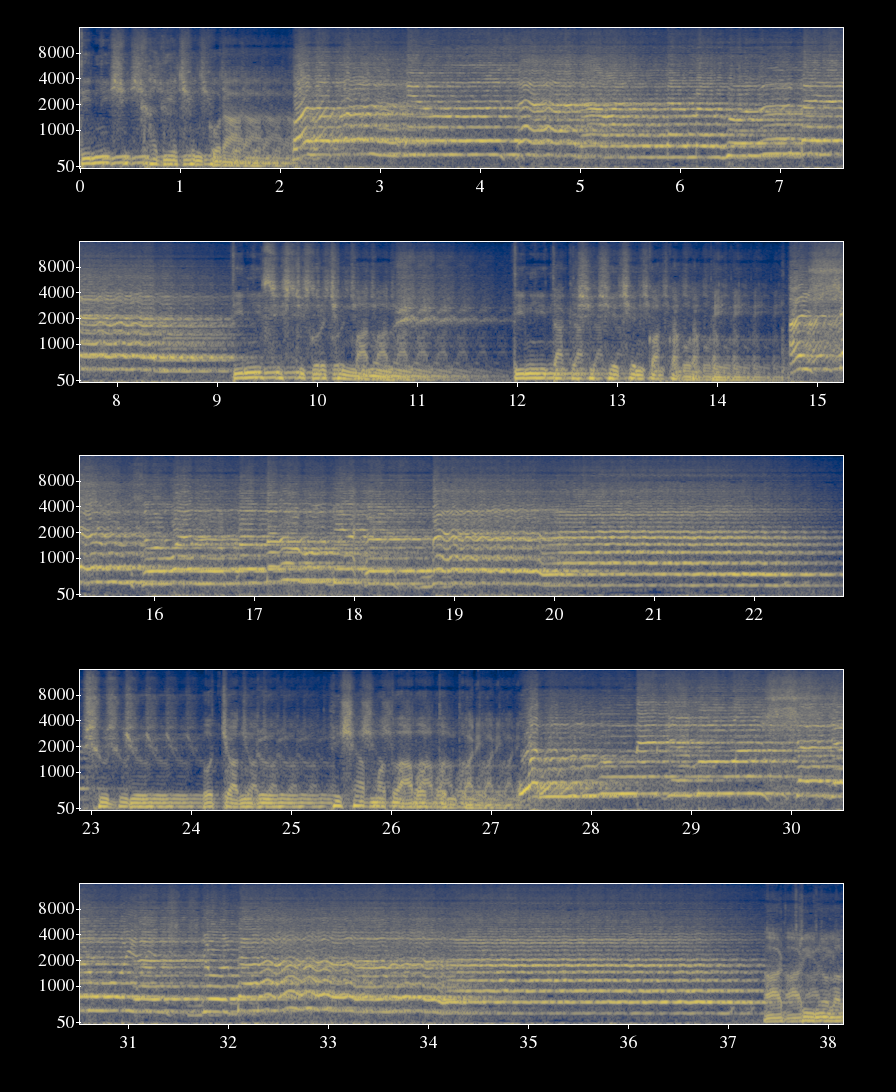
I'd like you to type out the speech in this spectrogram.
তিনি শিক্ষা দিয়েছেন কোরআন। তিনি সৃষ্টি করেছেন মানুষ। তিনি তাকে শিখিয়েছেন কথা বলতে সূর্য ও চন্দ্র হিসাব মতো আবর্তন করে।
